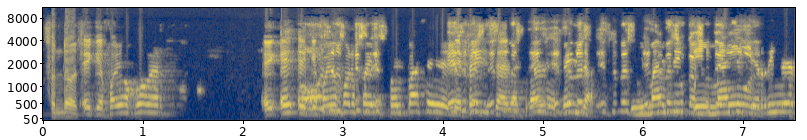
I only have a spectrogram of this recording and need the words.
Son dos. El que falló Hover. El, el- el que No, Hover es- fue, fue el pase de eso no es- defensa, de lateral de defensa. eso no es- Y más y- de más que. River,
